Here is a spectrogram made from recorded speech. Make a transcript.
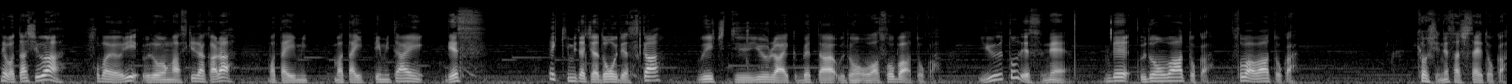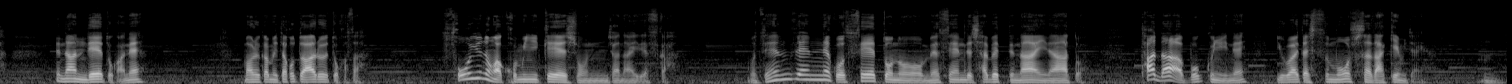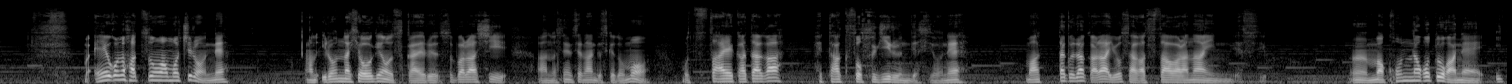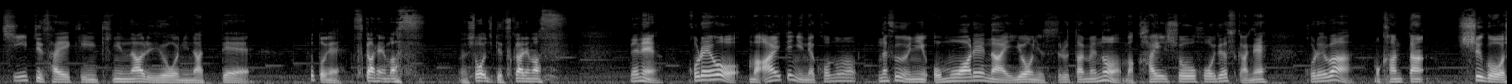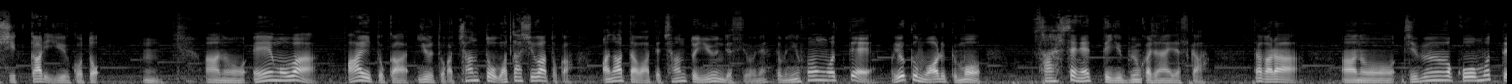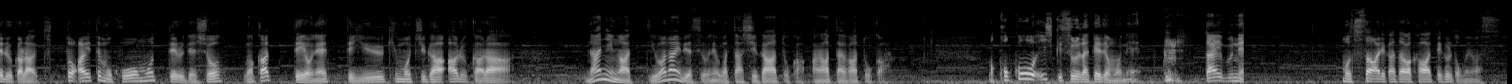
で私はそばよりうどんが好きだからまたまた行ってみたいです。で君たちはどうですか？Which do you like better うどん or そばとか。言うとですねでうどんはとかそばはとか教師ねさしたいとかでなんでとかね丸亀行ったことあるとかさそういうのがコミュニケーションじゃないですか。もう全然ねこう生徒の目線で喋ってないなと。ただ僕にね言われた質問をしただけみたいな、うん。まあ、英語の発音はもちろんねあのいろんな表現を使える素晴らしいあの先生なんですけどももう伝え方が下手くそすぎるんですよね。全くだから良さが伝わらないんですよ。うんまあ、こんなことがねいちいち最近気になるようになってちょっとね疲れます。正直疲れます。でねこれを、ま、相手にねこんな風に思われないようにするための、ま、解消法ですかね。これはもう簡単。主語をしっかり言うこと、うん、あの英語は「愛」とか「言う」とかちゃんと「私は」とか「あなたは」ってちゃんと言うんですよね。でも日本語って良くも悪くも察してねっていう文化じゃないですか。だからあの自分はこう思ってるからきっと相手もこう思ってるでしょ。分かってよねっていう気持ちがあるから何がって言わないんですよね。私がとかあなたがとか、まあ、ここを意識するだけでもね だいぶねもう伝わり方は変わってくると思います。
